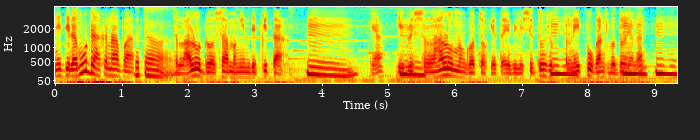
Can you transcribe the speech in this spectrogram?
ini tidak mudah. Kenapa? Betul. Selalu dosa mengintip kita. Hmm. Ya, iblis hmm. selalu menggocok kita. Iblis itu hmm. penipu kan sebetulnya hmm. kan. Hmm.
